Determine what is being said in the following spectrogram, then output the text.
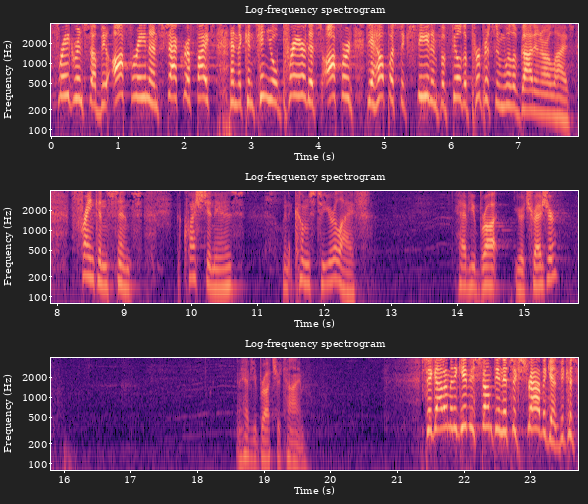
fragrance of the offering and sacrifice and the continual prayer that's offered to help us succeed and fulfill the purpose and will of God in our lives. Frankincense. The question is, when it comes to your life, have you brought your treasure? And have you brought your time? Say, God, I'm going to give you something that's extravagant because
